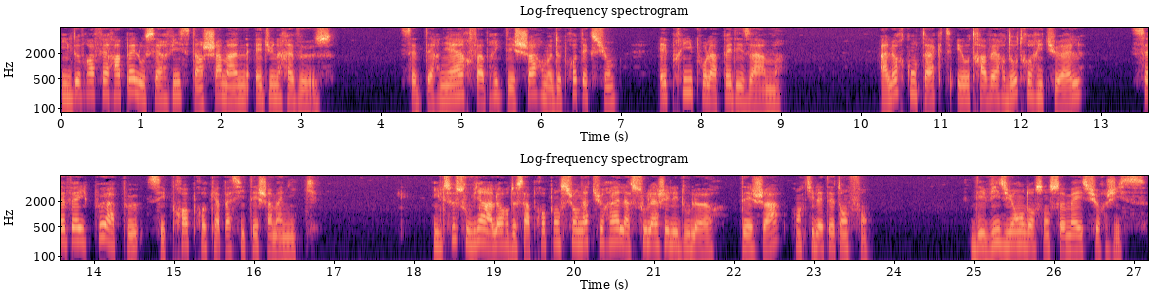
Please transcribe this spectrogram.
il devra faire appel au service d'un chaman et d'une rêveuse. Cette dernière fabrique des charmes de protection et prie pour la paix des âmes à leur contact et au travers d'autres rituels, s'éveillent peu à peu ses propres capacités chamaniques. Il se souvient alors de sa propension naturelle à soulager les douleurs, déjà quand il était enfant. Des visions dans son sommeil surgissent.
